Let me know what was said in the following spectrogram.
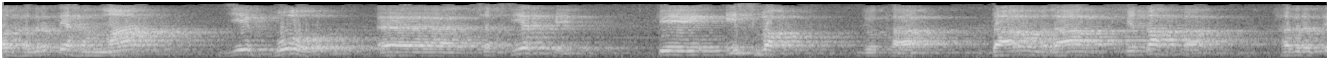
اور حضرت حماد یہ وہ شخصیت تھے کہ اس وقت جو تھا دار و مدار فقہ کا حضرت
